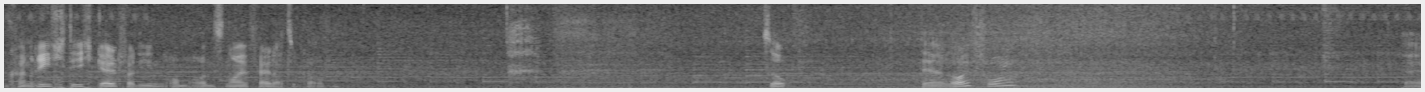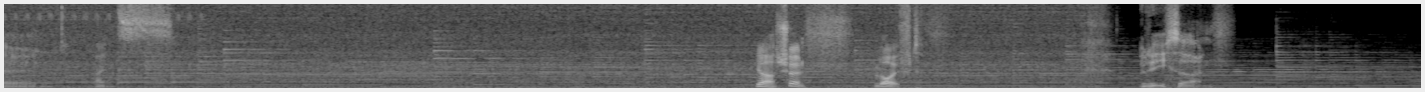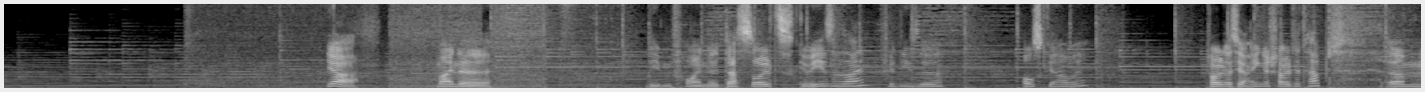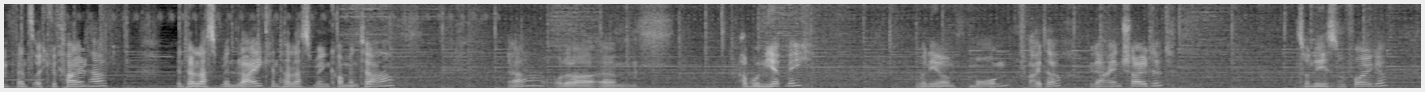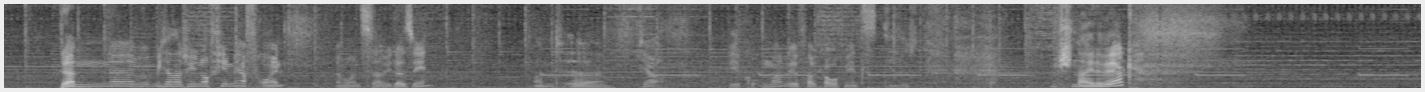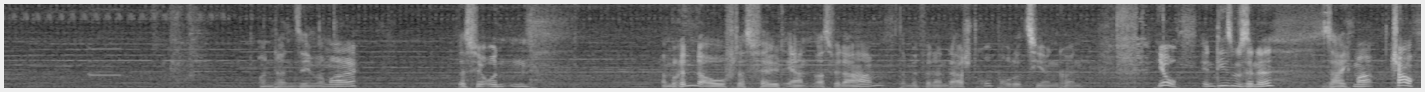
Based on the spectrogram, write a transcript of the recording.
Wir können richtig Geld verdienen, um uns neue Felder zu kaufen. So. Der läuft wohl. Eins. Ja, schön. Läuft. Würde ich sagen. Ja, meine lieben Freunde, das soll's gewesen sein für diese Ausgabe. Toll, dass ihr eingeschaltet habt. Ähm, Wenn es euch gefallen hat, hinterlasst mir ein Like, hinterlasst mir einen Kommentar. Ja, oder ähm, abonniert mich. Wenn ihr morgen, Freitag, wieder einschaltet zur nächsten Folge, dann äh, würde mich das natürlich noch viel mehr freuen, wenn wir uns da wiedersehen. Und äh, ja, wir gucken mal. Wir verkaufen jetzt dieses Schneidewerk. Und dann sehen wir mal, dass wir unten am Rinderhof das Feld ernten, was wir da haben, damit wir dann da Stroh produzieren können. Jo, in diesem Sinne sage ich mal, ciao.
